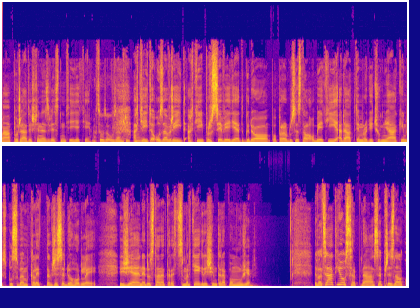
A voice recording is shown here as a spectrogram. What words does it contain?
má pořád ještě nezvěstní ty děti. A chcou to uzavřít. A chtějí to uzavřít a chtějí prostě vědět, kdo opravdu se stal obětí a dát těm rodičům nějakým způsobem klid, takže se dohodli, že nedostane trest smrti, když jim teda pomůže. 20. srpna se přiznal k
